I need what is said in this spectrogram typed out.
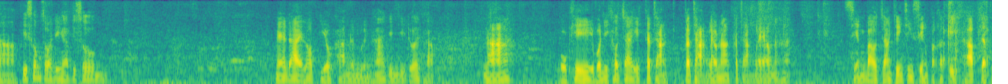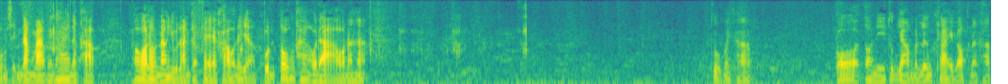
นะพี่ส้มสวัสดีครับ พี่ส้ม แม่ได้รอบเดียวค่ะหนึ่งหมื่นห้ายินดีด้วยครับ นะ โอเค วันนี้เข้าใจกระจ่างกระจ่างแล้วนะ กระจ่างแล้วนะฮะเสียงเบาจังจริง ๆ เสียงปกติครับ แต่ผมเสียงดังมากไม่ได้นะครับ เพราะว่าเรานั่งอยู่ร้านกาแฟเขาเนี่ยคุณโต้งข้างเขาด่าเอานะฮะ ถูกไหมครับ ก็ตอนนี้ทุกอย่างมันเริ่มคลายล็อกนะครับ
